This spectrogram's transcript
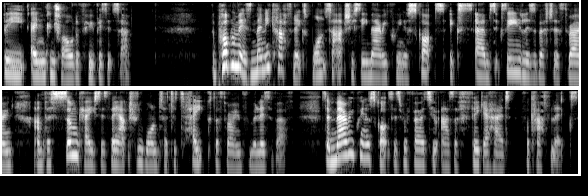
be in control of who visits her. The problem is many Catholics want to actually see Mary Queen of Scots um, succeed Elizabeth to the throne and for some cases they actually want her to take the throne from Elizabeth. So Mary Queen of Scots is referred to as a figurehead for Catholics.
